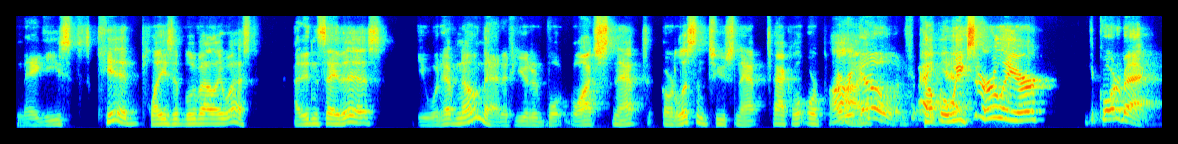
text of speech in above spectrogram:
Nagy's kid plays at Blue Valley West. I didn't say this. You would have known that if you'd have watched Snap or listened to Snap, Tackle, or There we Pod go. That's a couple yes. weeks earlier. The quarterback.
